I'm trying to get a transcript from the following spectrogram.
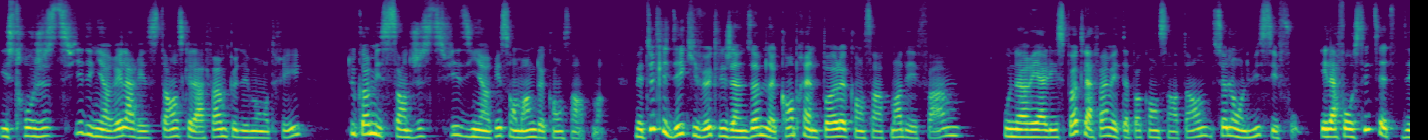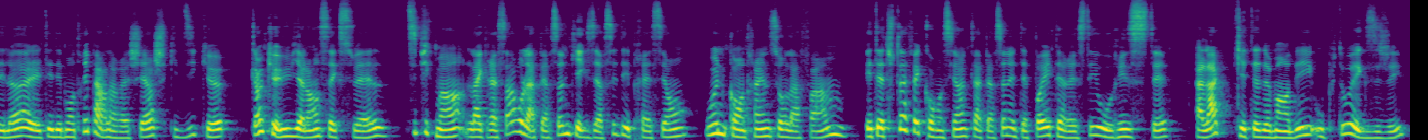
Ils se trouvent justifiés d'ignorer la résistance que la femme peut démontrer, tout comme ils se sentent justifiés d'ignorer son manque de consentement. Mais toute l'idée qui veut que les jeunes hommes ne comprennent pas le consentement des femmes ou ne réalisent pas que la femme n'était pas consentante, selon lui, c'est faux. Et la fausseté de cette idée-là, elle a été démontrée par la recherche qui dit que quand il y a eu violence sexuelle, typiquement, l'agresseur ou la personne qui exerçait des pressions ou une contrainte sur la femme était tout à fait conscient que la personne n'était pas intéressée ou résistait à l'acte qui était demandé ou plutôt exigé.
